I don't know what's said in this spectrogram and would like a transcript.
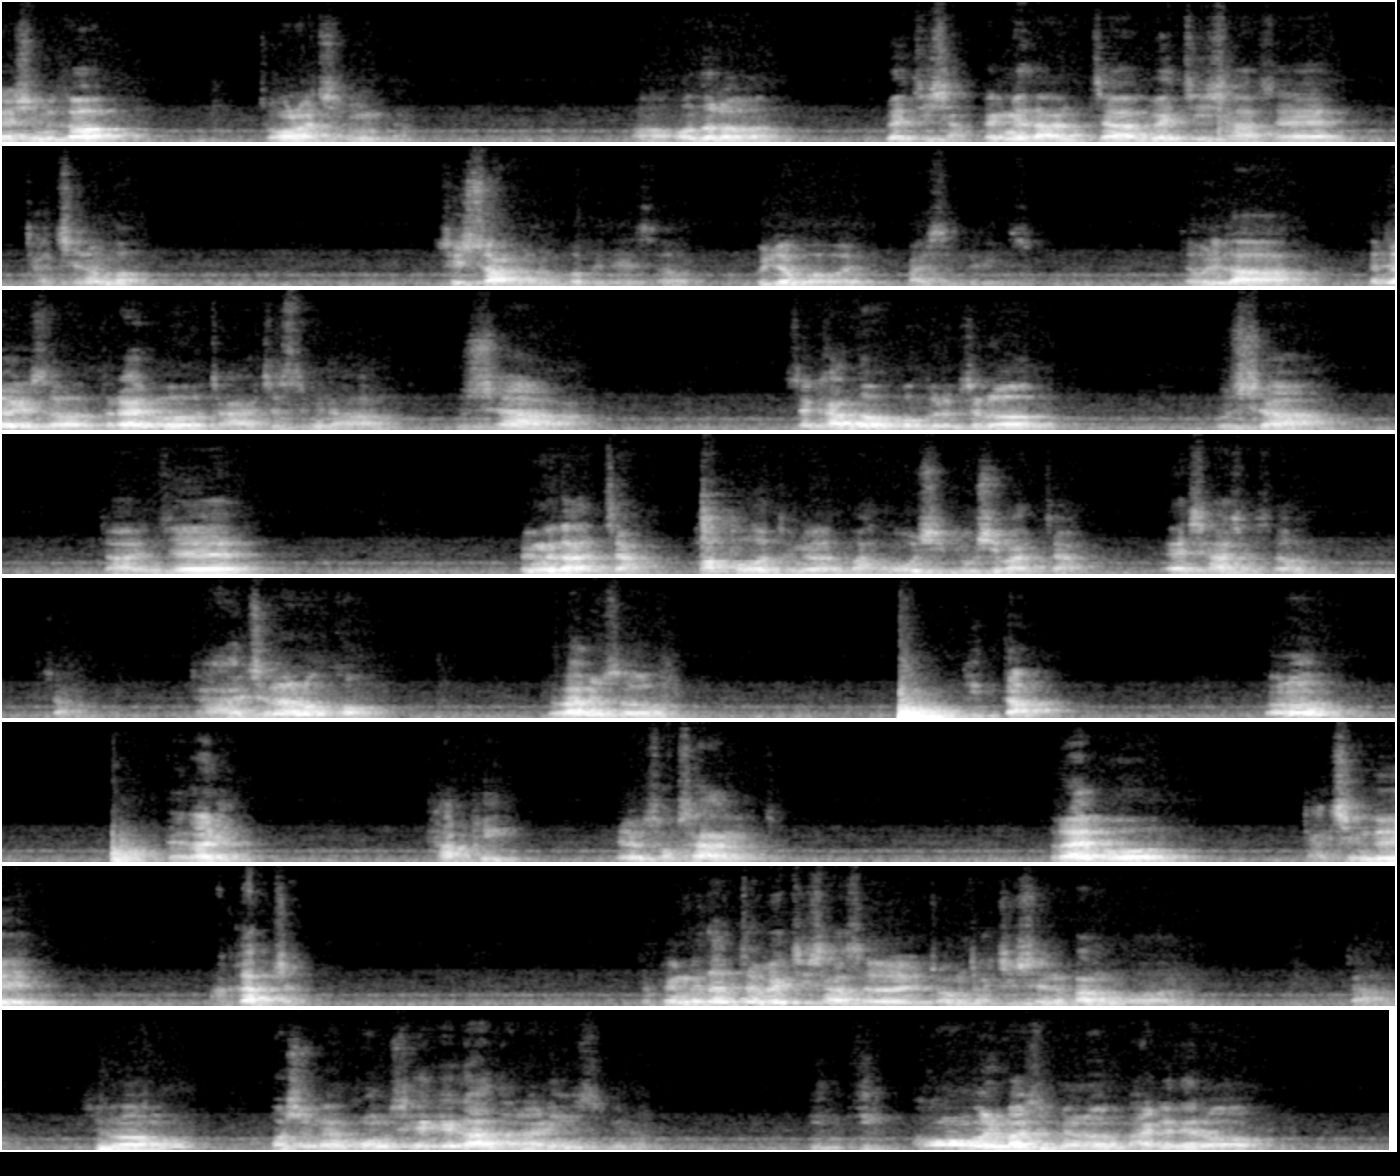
안녕하십니까. 좋은 아침입니다. 어, 오늘은 웨지샷 100m 안짝 웨지샷에 잘 치는 법 실수 안 하는 법에 대해서 훈련법을 말씀드리겠습니다. 자, 우리가 현장에서 드라이버 잘 쳤습니다. good shot. second도 뭐 그럭저럭 good shot. 자 이제 100m 안짝 파포 같으면 한 50, 60 안짝의 샷에서 자, 잘 쳐놔놓고 들어가면서 뒷땅 또는 대가리 타핑 이런 속상하겠죠. 드라이브 잘친 거에 아깝죠. 자, 100m 안짝 웨지샷을 좀 잘 칠 수 있는 방법은 자 지금 보시면 공 3개가 나란히 있습니다. 이 뒷공을 맞으면 말 그대로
